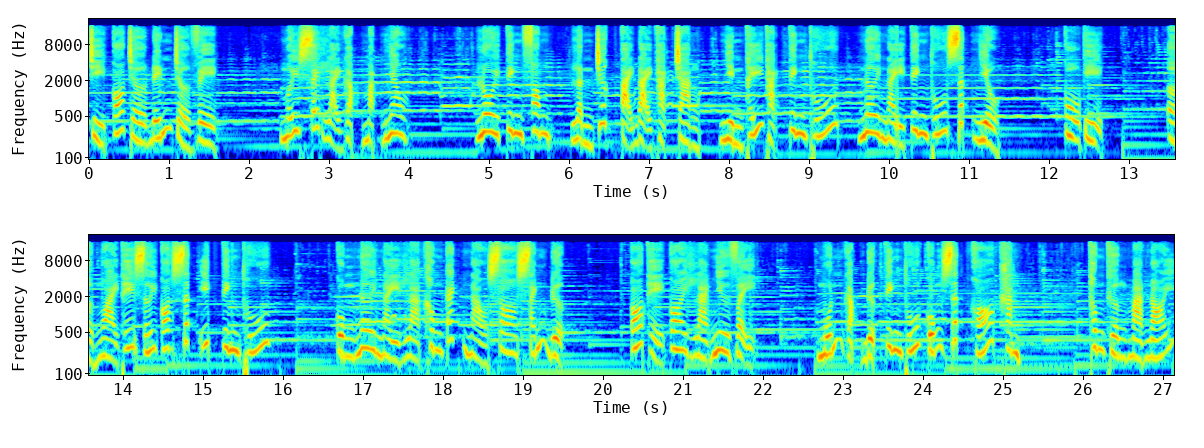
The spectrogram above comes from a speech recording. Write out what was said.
Chỉ có chờ đến trở về, Mới sẽ lại gặp mặt nhau. Lôi tinh phong, Lần trước tại Đại Thạch Tràng Nhìn thấy thạch tinh thú, Nơi này tinh thú rất nhiều. Cụ kỳ, Ở ngoài thế giới có rất ít tinh thú. Cùng nơi này là không cách nào so sánh được. Có thể coi là như vậy. Muốn gặp được tinh thú cũng rất khó khăn. Thông thường mà nói,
